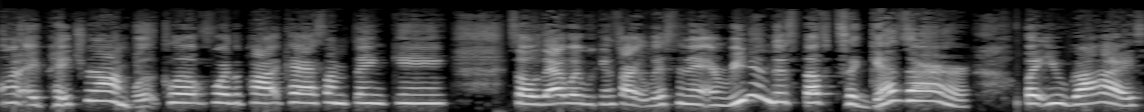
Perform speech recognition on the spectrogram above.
on a Patreon book club for the podcast. I'm thinking so that way we can start listening and reading this stuff together. But you guys,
